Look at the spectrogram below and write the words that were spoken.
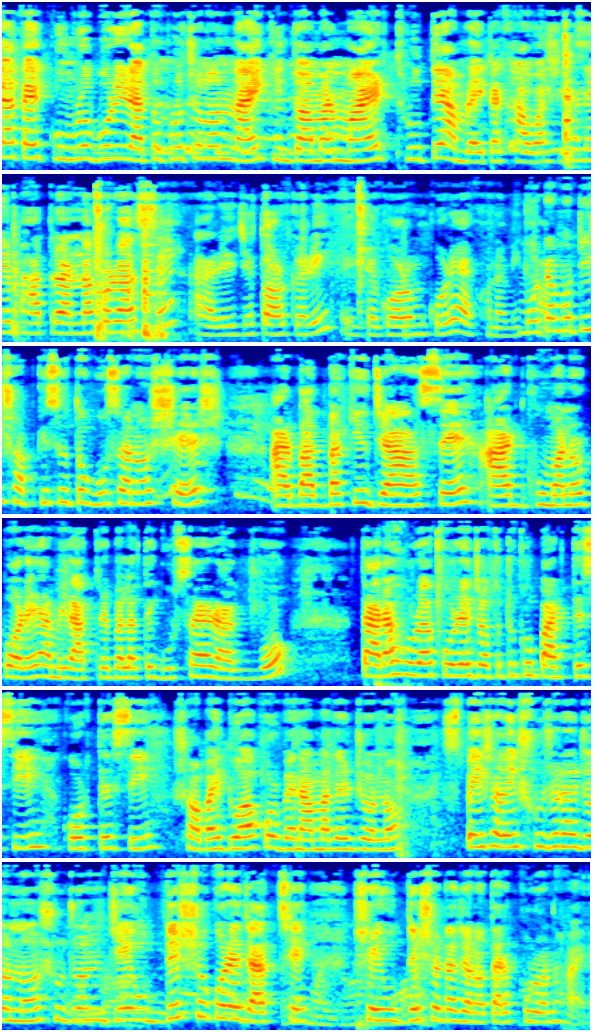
এলাকায় কুমড়ো বড়ির এত প্রচলন নাই কিন্তু আমার মায়ের থ্রুতে আমরা এটা খাওয়া সেখানে ভাত রান্না করা আছে আর এই যে তরকারি এটা গরম করে এখন আমি মোটামুটি সবকিছু তো গুছানো শেষ আর বাদ বাকি যা আছে আর ঘুমানোর পরে আমি রাত্রেবেলাতে গুছায় রাখব। তাড়াহুড়া করে যতটুকু পারতেছি করতেছি। সবাই দোয়া করবেন আমাদের জন্য স্পেশালি সুজনের জন্য। সুজন যে উদ্দেশ্য করে যাচ্ছে সেই উদ্দেশ্যটা যেন তার পূরণ হয়।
